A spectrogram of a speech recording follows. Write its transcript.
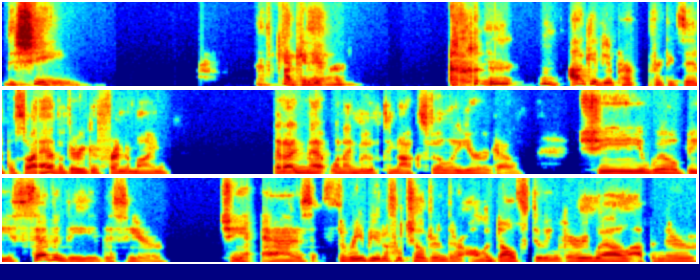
the shame have kept I'll them. Per- I'll give you a perfect example. So I have a very good friend of mine that I met when I moved to Knoxville a year ago. She will be 70 this year. She has three beautiful children. They're all adults doing very well up in their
